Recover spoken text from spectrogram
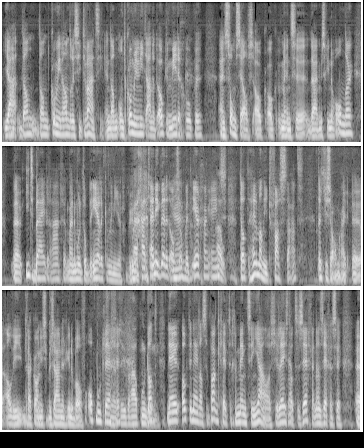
ja, dan, dan kom je in een andere situatie. En dan ontkom je niet aan het ook de middengroepen... en soms zelfs ook, ook mensen daar misschien nog onder... Uh, iets bijdragen, maar dan moet het op een eerlijke manier gebeuren. En ik ben het overigens ook met eergang eens... Oh. dat helemaal niet vaststaat dat je zomaar uh, al die draconische bezuinigingen erbovenop moet leggen. Dat überhaupt moet Want, doen. Nee, ook de Nederlandse bank geeft een gemengd signaal. Als je leest ja. wat ze zeggen, dan zeggen ze... Uh,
